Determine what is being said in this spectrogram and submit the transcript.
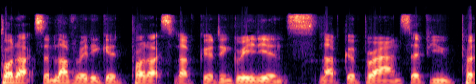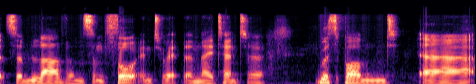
products and love really good products, love good ingredients, love good brands. So if you put some love and some thought into it, then they tend to respond uh,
